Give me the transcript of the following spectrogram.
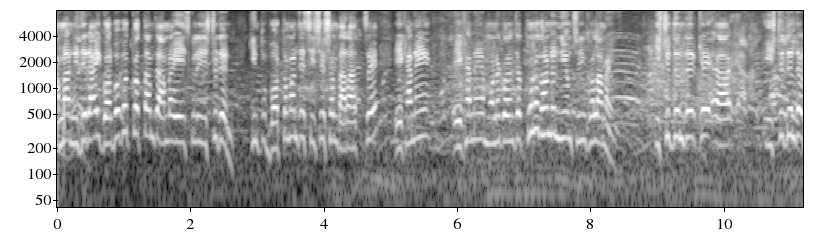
আমরা নিজেরাই গর্ববোধ করতাম যে আমরা এই স্কুলের স্টুডেন্ট কিন্তু বর্তমান যে সিচুয়েশন দাঁড়াচ্ছে এখানে এখানে মনে করেন যে কোনো ধরনের নিয়ম শৃঙ্খলা নাই। স্টুডেন্টদেরকে স্টুডেন্টদের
